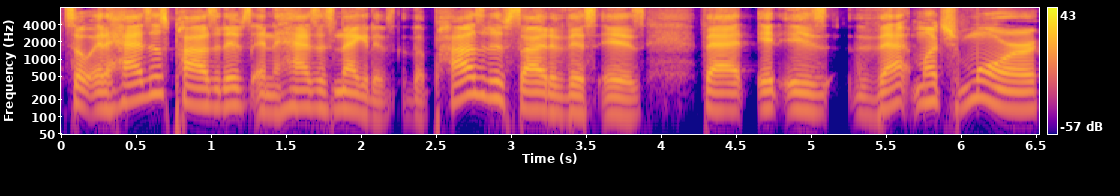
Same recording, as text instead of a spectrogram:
So it has its positives and it has its negatives. The positive side of this is that it is that much more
